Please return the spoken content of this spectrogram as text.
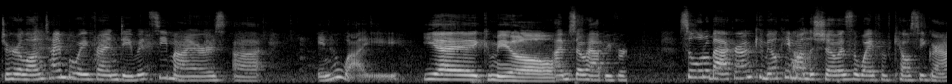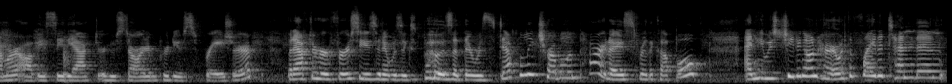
to her longtime boyfriend David C. Myers uh, in Hawaii. Yay, Camille. I'm so happy for. So, a little background Camille came on the show as the wife of Kelsey Grammer, obviously the actor who starred and produced Frasier. But after her first season, it was exposed that there was definitely trouble in paradise for the couple, and he was cheating on her with a flight attendant.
